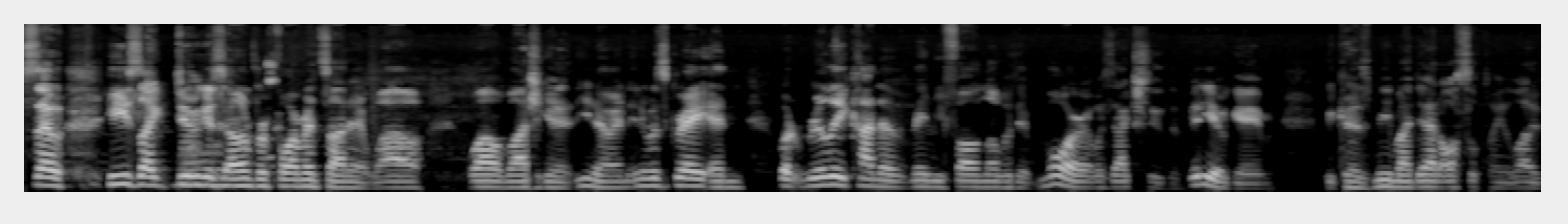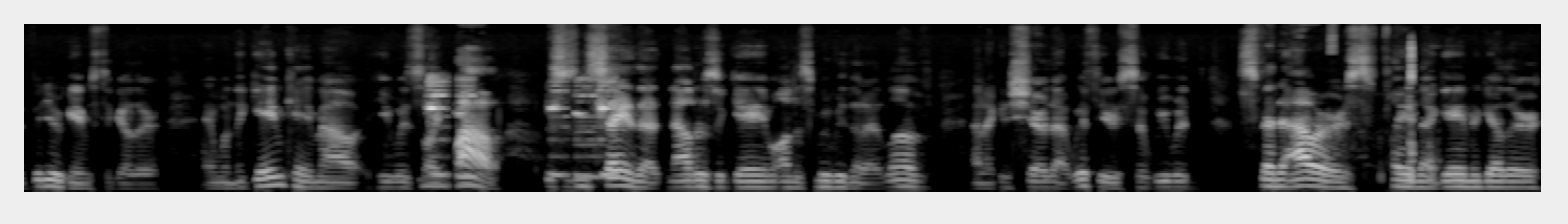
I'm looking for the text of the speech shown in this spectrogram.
so he's like doing his oh. own performance on it while while watching it, you know, and, and, it was great. And what really kind of made me fall in love with it more was actually the video game because me and my dad also played a lot of video games together. And when the game came out, he was like, "Wow, this is insane! That now there's a game on this movie that I love, and I can share that with you." So we would spend hours playing that game together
